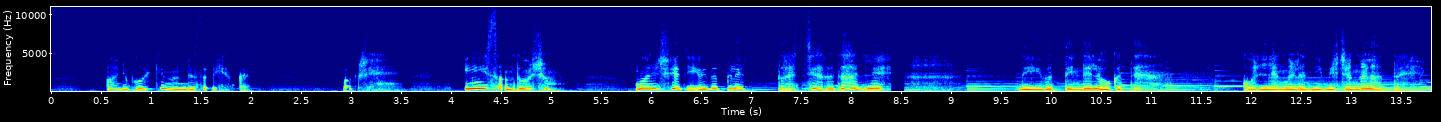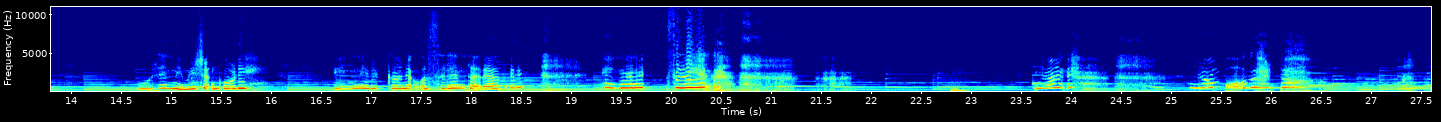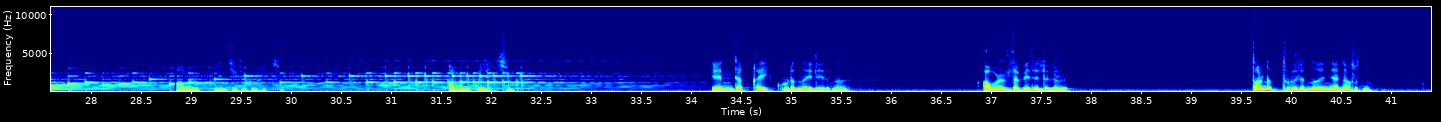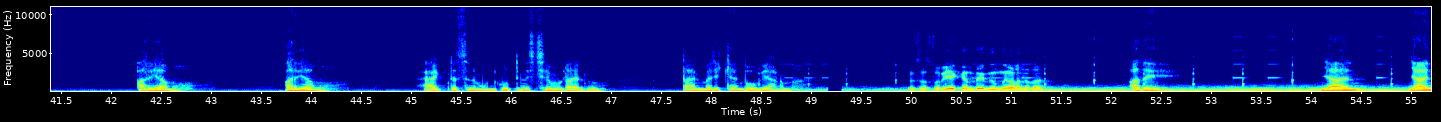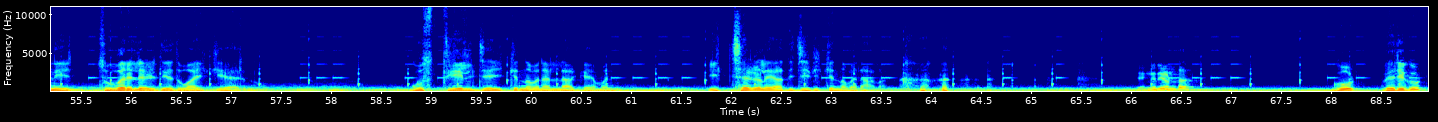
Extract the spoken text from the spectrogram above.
അനുഭവിക്കുന്നുണ്ട് സിറിയക്ക് പക്ഷേ ഈ സന്തോഷം മനുഷ്യ ജീവിതത്തിൽ എത്ര ചെറുതല്ലേ? ദൈവത്തിന്റെ ലോകത്ത് കൊല്ലങ്ങളെ നിമിഷങ്ങളത്രേ ഒരു നിമിഷം കൂടി എന്നിരിക്കാൻ അവസരം തരാതെ ഇങ്ങനെ ചെറിയ. ഞാൻ ഞാൻ പോകട്ടോ. അവൾ പുഞ്ചിരി കുഴിച്ചു. അവൾ ഭരിച്ചു എന്റെ കൈക്കുടന്നയിലിരുന്ന് അവളുടെ വിരലുകൾ തണുത്തു വരുന്നത് ഞാൻ അറിഞ്ഞു. അറിയാമോ? അറിയാമോ? ആഗ്നസിന് മുൻകൂട്ടി നിശ്ചയമുണ്ടായിരുന്നു താൻ മരിക്കാൻ പോവുകയാണെന്ന്. മിസ്റ്റർ സുറിയക്ക് എന്തേ നിന്ന് കളഞ്ഞത്? അതെ. ഞാൻ ഞാൻ ഈ ചുവരിൽ എഴുതിയത് വായിക്കുകയായിരുന്നു. ഗുസ്തിയിൽ ജയിക്കുന്നവനല്ല കേമൻ ഇച്ഛകളെ അതിജീവിക്കുന്നവനാണ്. എങ്ങനെയുണ്ട്? ഗുഡ് വെരി ഗുഡ്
